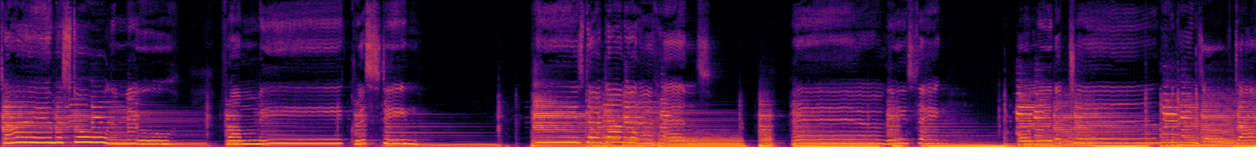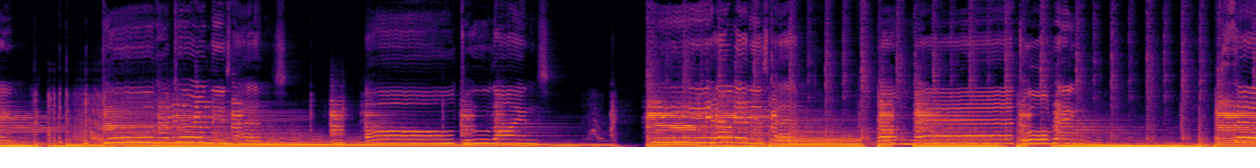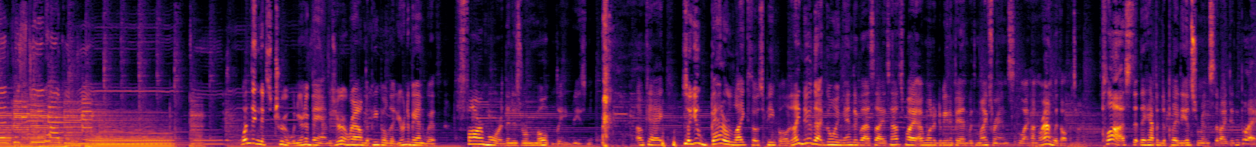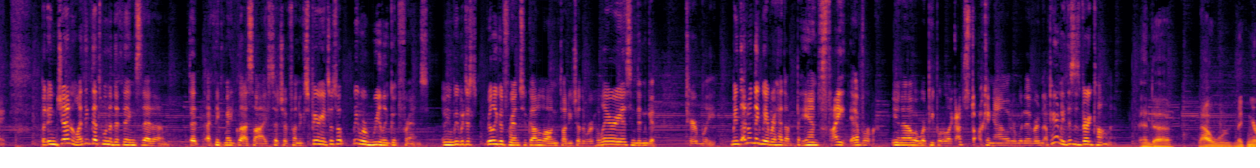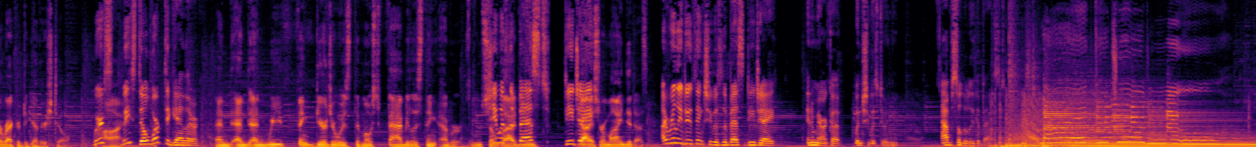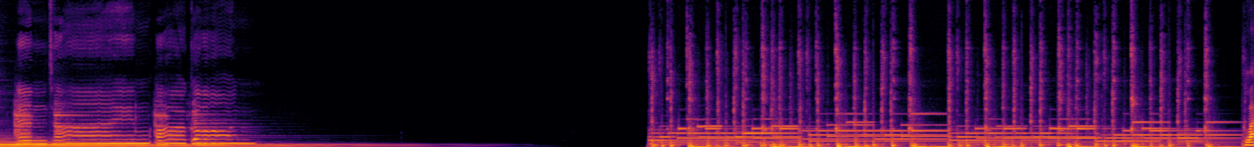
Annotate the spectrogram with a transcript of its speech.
Time has stolen you from me, Christine. That's true when you're in a band is you're around the people that you're in a band with far more than is remotely reasonable. Okay, so you better like those people, and I knew that going into Glass Eyes. That's why I wanted to be in a band with my friends who I hung around with all the time. Plus, that they happened to play the instruments that I didn't play. But in general, I think that's one of the things that um, that I think made Glass Eyes such a fun experience. That we were really good friends. I mean, we were just really good friends who got along, thought each other were hilarious, and didn't get terribly. I mean, I don't think we ever had a band fight ever, you know, where people were like, "I'm stalking out" or whatever. And apparently, this is very common. And uh, now we're making a record together still. We're Hi. we still work together. And and and we think Deirdre was the most fabulous thing ever. I'm so She was the glad you best DJ. Guys reminded us. I really do think she was the best DJ in America when she was doing it. Absolutely the best.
